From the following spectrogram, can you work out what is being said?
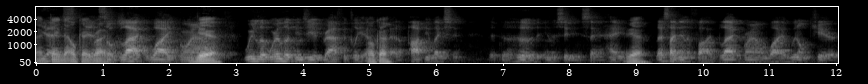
and, and things that okay, yes. right. So black, white, brown. Yeah. We look. We're looking geographically at, Okay. at a population, the, the hood, the inner city, and saying, hey, yeah. let's identify black, brown, white. We don't care.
